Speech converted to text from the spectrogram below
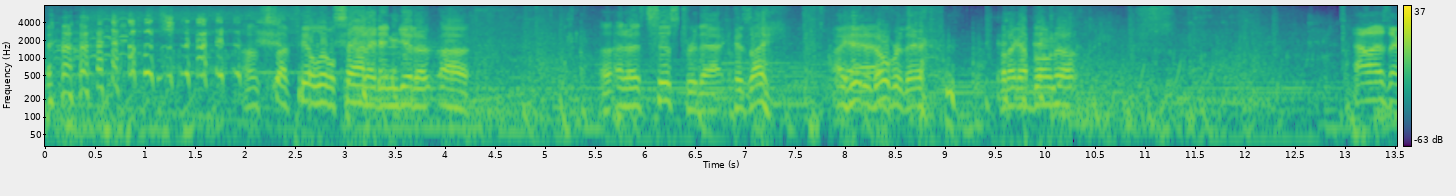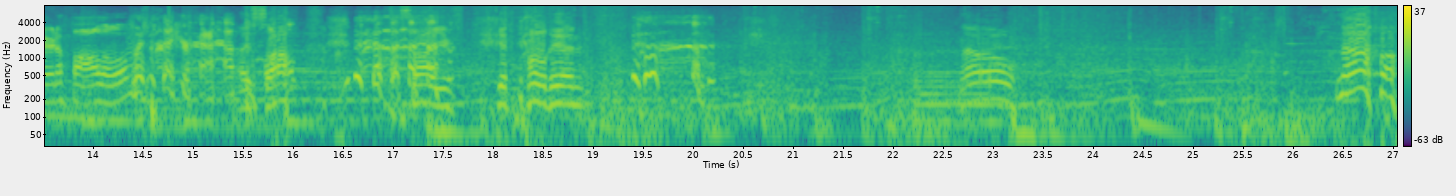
I feel a little sad I didn't get a, uh, a an assist for that because I I hit it over there, but I got blown up. I was there to follow him with my grab. I saw I saw you get pulled in. No. No.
